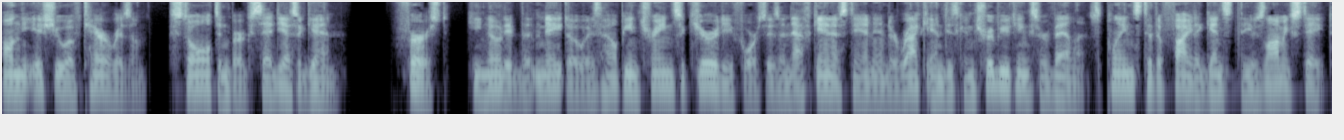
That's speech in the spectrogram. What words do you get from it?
On the issue of terrorism, Stoltenberg said yes again. First, he noted that NATO is helping train security forces in Afghanistan and Iraq and is contributing surveillance planes to the fight against the Islamic State.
